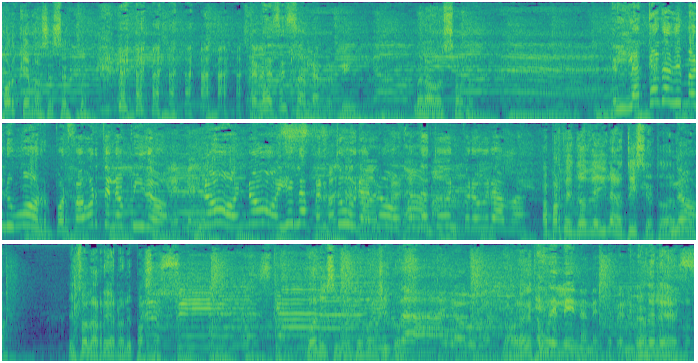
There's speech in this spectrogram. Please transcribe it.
¿Por qué me haces esto? Te lo haces sola, Pepín. Me lo hago solo. La cara de mal humor, por favor, te lo pido. Pepe. No, no, y es la apertura, Falta no, falta todo el programa. Aparte, no leí la noticia todavía. No. Esto a la rea no le pasa. Buenísimo el tema, chicos. La verdad que está Es de. Lennon ese, pero no Es de. Lennon.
